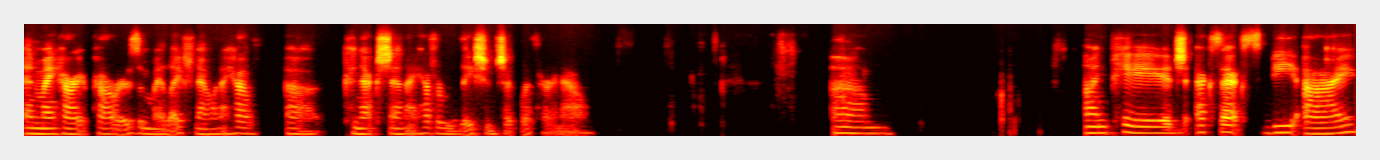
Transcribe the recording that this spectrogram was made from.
and my higher power is in my life now. And I have uh, connection. I have a relationship with her now. Um, on page XXVI,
